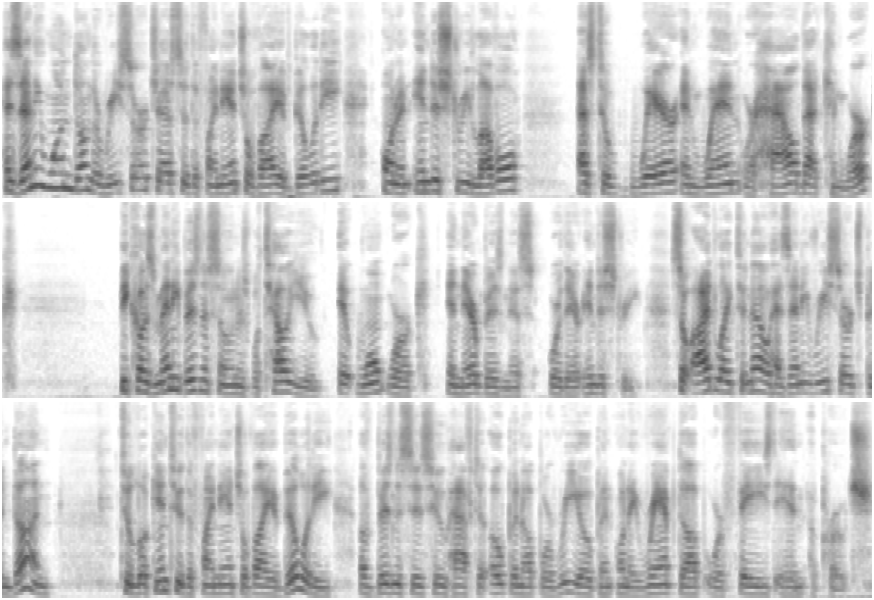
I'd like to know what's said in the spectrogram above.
Has anyone done the research as to the financial viability on an industry level as to where and when or how that can work? Because many business owners will tell you it won't work in their business or their industry. So I'd like to know has any research been done to look into the financial viability of businesses who have to open up or reopen on a ramped up or phased in approach?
